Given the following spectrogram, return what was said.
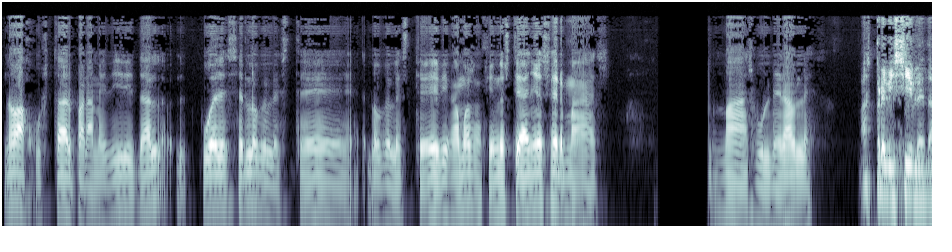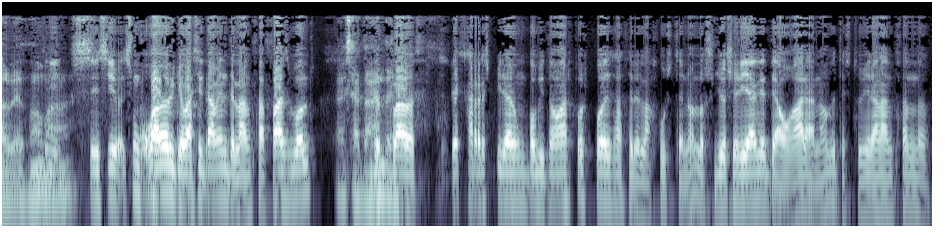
no ajustar, para medir y tal, puede ser lo que le esté, lo que le esté, digamos, haciendo este año ser más, más vulnerable más previsible tal vez, ¿no? Sí, sí, es un jugador que básicamente lanza fastballs. Exactamente. claro, si te deja respirar un poquito más, pues puedes hacer el ajuste, ¿no? Lo suyo sería que te ahogara, ¿no? Que te estuviera lanzando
